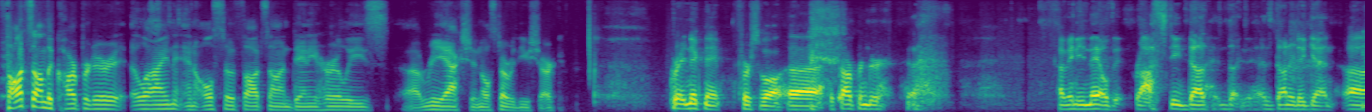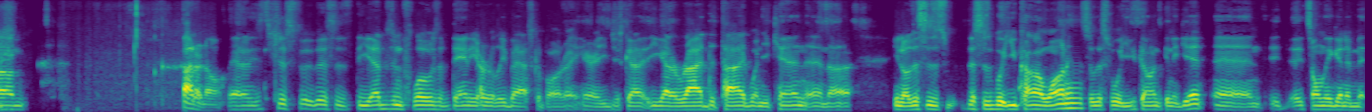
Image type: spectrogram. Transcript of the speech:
Thoughts on the Carpenter line, and also thoughts on Danny Hurley's uh, reaction. I'll start with you, Shark. Great nickname, first of all. Uh, the Carpenter. I mean, he nailed it. Rothstein done, has done it again. Um, I don't know, man. It's just this is the ebbs and flows of Danny Hurley basketball right here. You just got you got to ride the tide when you can, and uh, you know this is this is what UConn wanted, so this is what UConn's going to get, and it, it's only going to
